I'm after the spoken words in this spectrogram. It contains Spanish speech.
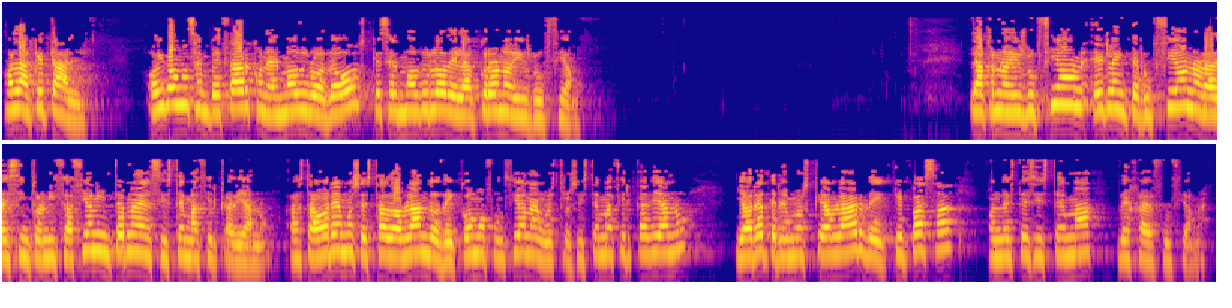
Hola, ¿qué tal? Hoy vamos a empezar con el módulo 2, que es el módulo de la cronodisrupción. La cronodisrupción es la interrupción o la desincronización interna del sistema circadiano. Hasta ahora hemos estado hablando de cómo funciona nuestro sistema circadiano y ahora tenemos que hablar de qué pasa cuando este sistema deja de funcionar.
